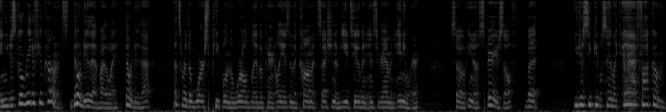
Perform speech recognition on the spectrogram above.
and you just go read a few comments. Don't do that, by the way. Don't do that. That's where the worst people in the world live. Apparently, is in the comment section of YouTube and Instagram and anywhere. So, you know, spare yourself. But you just see people saying, like, ah, fuck them.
